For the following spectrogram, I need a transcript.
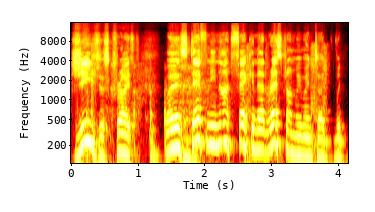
Jesus Christ. Well, it's definitely not fecking that restaurant we went to with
